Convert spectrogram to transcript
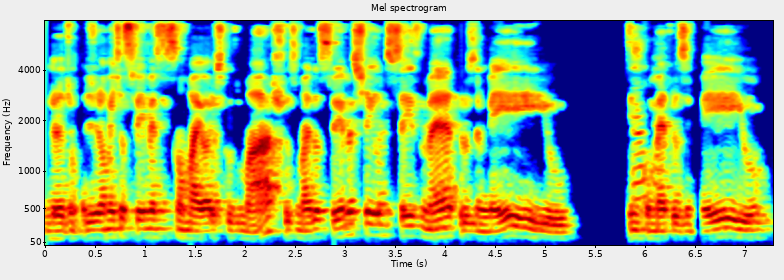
Geralmente as fêmeas são maiores que os machos, mas as fêmeas chegam em 6 metros e meio, 5 uhum. metros e meio.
